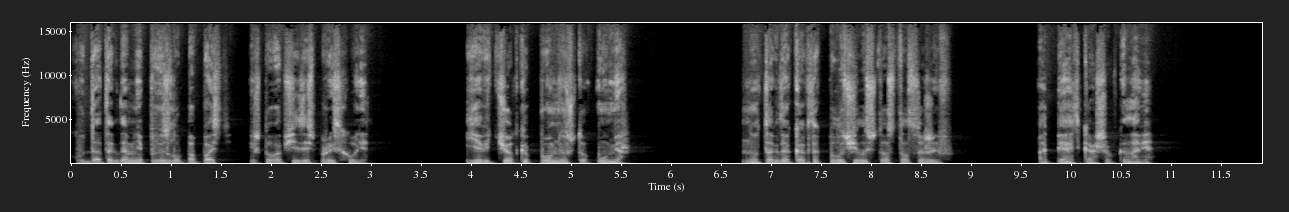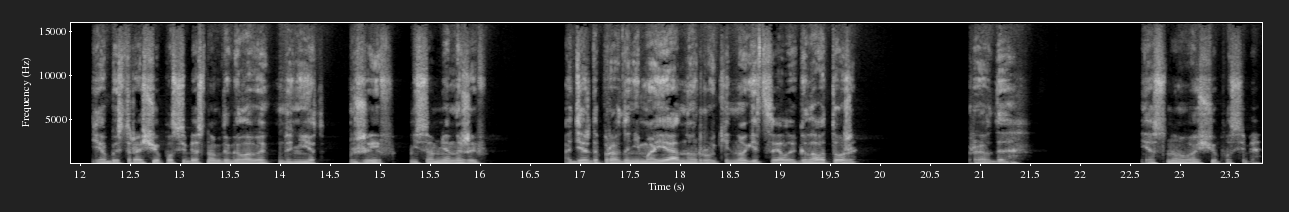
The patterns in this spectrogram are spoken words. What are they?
Куда тогда мне повезло попасть и что вообще здесь происходит? Я ведь четко помнил, что умер. Но тогда как так получилось, что остался жив? Опять каша в голове. Я быстро ощупал себя с ног до головы. Да нет, жив, несомненно жив. Одежда, правда, не моя, но руки, ноги целые, голова тоже. Правда, я снова ощупал себя.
